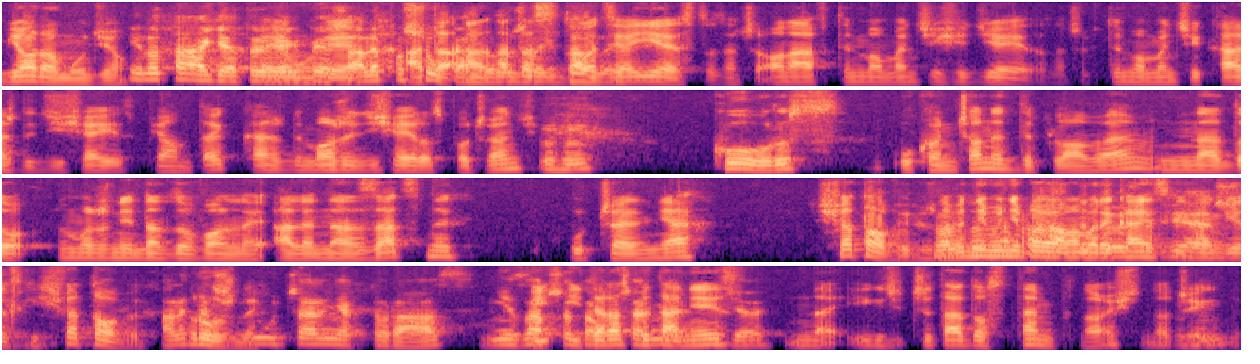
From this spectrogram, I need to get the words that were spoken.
biorą udział. Nie, no tak, ja to A ja jak mówię, wiesz, ale a poszukam ta, a, a ta sytuacja danych. jest, to znaczy ona w tym momencie się dzieje, to znaczy w tym momencie każdy dzisiaj jest piątek, każdy może dzisiaj rozpocząć Mhm. kurs ukończony dyplomem na do, no może nie na dowolnej, ale na zacnych uczelniach światowych, już No nawet nie, nie powiem amerykańskich, wiesz. angielskich, światowych, Ale różnych. i uczelniach to raz, nie zawsze I, I teraz pytanie jest, na, i czy ta dostępność, no, czy, Mhm.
